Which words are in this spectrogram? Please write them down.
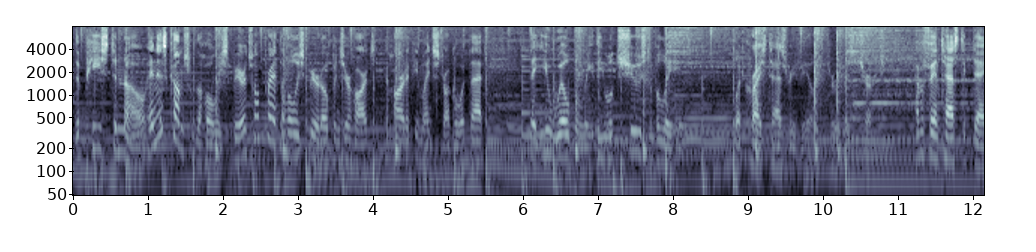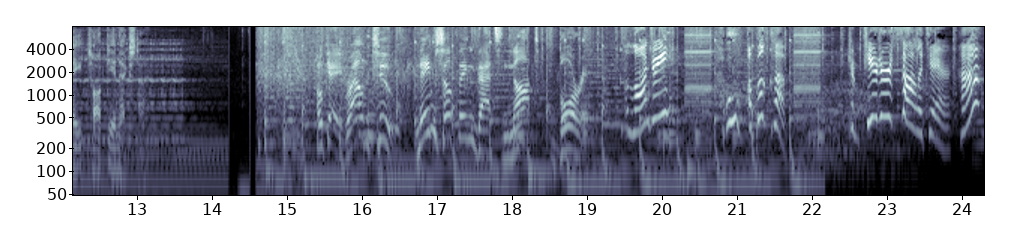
The peace to know, and this comes from the Holy Spirit. So I'll pray that the Holy Spirit opens your heart, heart if you might struggle with that, that you will believe, that you will choose to believe what Christ has revealed through His church. Have a fantastic day. Talk to you next time. Okay, round two. Name something that's not boring. A laundry? Ooh, a book club. Computer solitaire, huh?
